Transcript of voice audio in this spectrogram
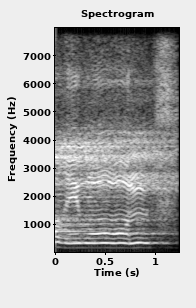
راغبون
